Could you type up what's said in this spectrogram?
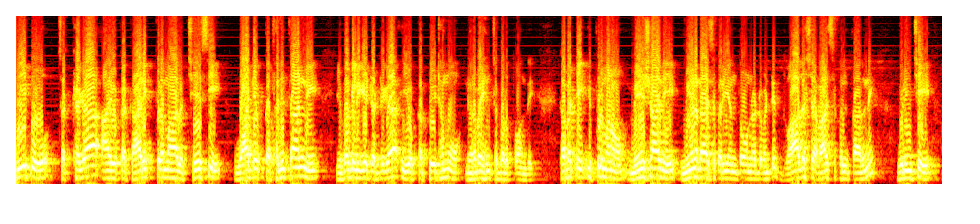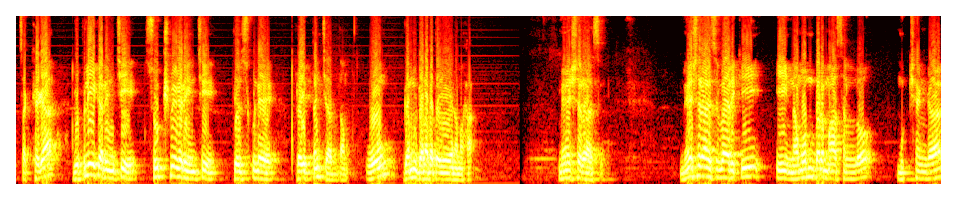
మీకు చక్కగా ఆ యొక్క కార్యక్రమాలు చేసి వాటి యొక్క ఫలితాన్ని ఇవ్వగలిగేటట్టుగా ఈ యొక్క పీఠము నిర్వహించబడుతోంది. కాబట్టి ఇప్పుడు మనం మేషాది మీనరాశి పర్యంతం ఉన్నటువంటి ద్వాదశ రాశి ఫలితాలని గురించి చక్కగా విపులీకరించి సూక్ష్మీకరించి తెలుసుకునే ప్రయత్నం చేద్దాం. ఓం గం గణపతయే నమః. మేషరాశి. మేషరాశి వారికి ఈ నవంబర్ మాసంలో ముఖ్యంగా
